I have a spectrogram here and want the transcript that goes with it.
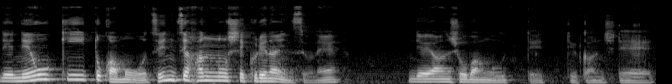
で、寝起きとかも全然反応してくれないんですよね。で、暗証番号打ってっていう感じで、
